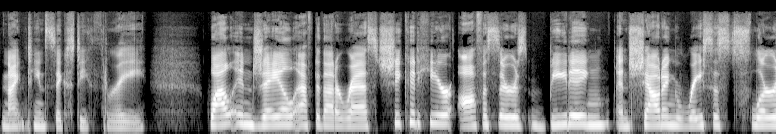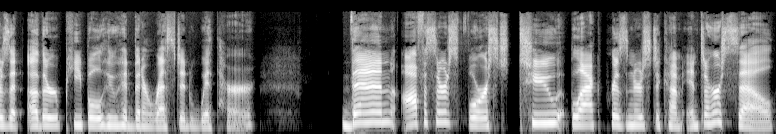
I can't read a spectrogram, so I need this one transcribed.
1963. While in jail after that arrest, she could hear officers beating and shouting racist slurs at other people who had been arrested with her. Then, officers forced two black prisoners to come into her cell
